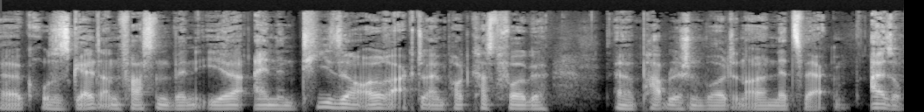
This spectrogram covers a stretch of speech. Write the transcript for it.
äh, großes Geld anfassen, wenn ihr einen Teaser eurer aktuellen Podcast-Folge äh, publishen wollt in euren Netzwerken. Also,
